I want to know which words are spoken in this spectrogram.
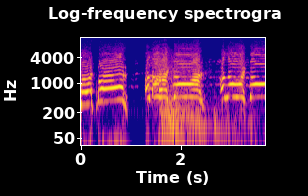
Allahu Akbar! Allahu Akbar! Allahu Akbar!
